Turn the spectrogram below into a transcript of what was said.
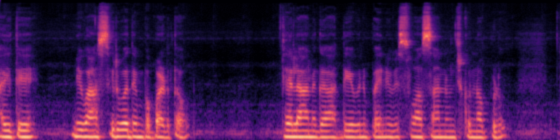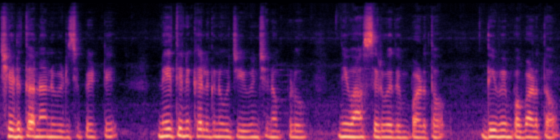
అయితే నీవు ఆశీర్వదింపబడతావు. ఎలా అనగా దేవునిపైన విశ్వాసాన్ని ఉంచుకున్నప్పుడు చెడుతనాన్ని విడిచిపెట్టి నీతిని కలిగి నువ్వు జీవించినప్పుడు నీవు ఆశీర్వదింపబడతావు దీవింపబడతావు.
